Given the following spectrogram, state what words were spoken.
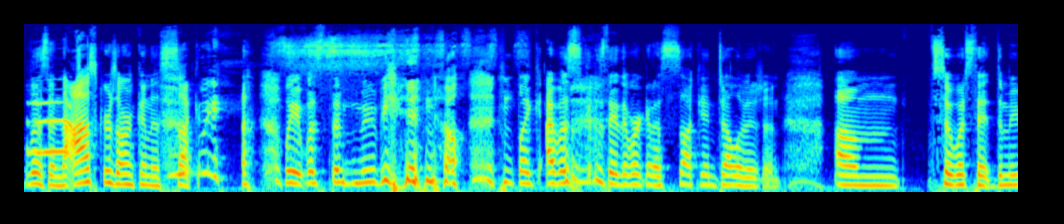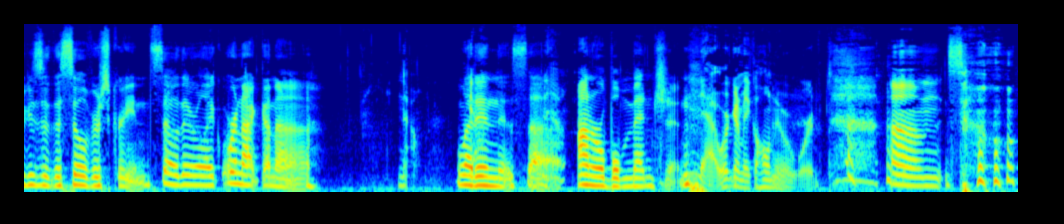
Listen, the Oscars aren't going to suck. Wait, what's the movie? no, like I was going to say they weren't going to suck in television. Um, so what's the the movies are the silver screen? So they were like, we're not gonna no. let in this uh, honorable mention. Yeah, we're gonna make a whole new award. um, so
